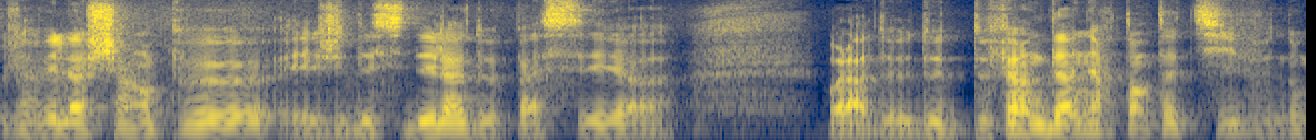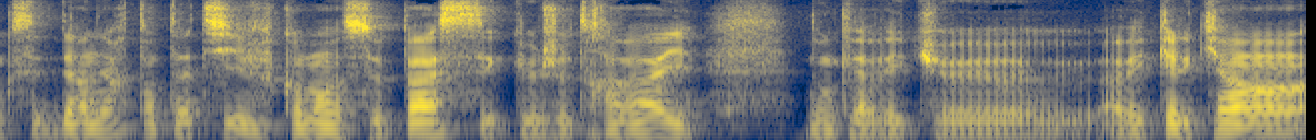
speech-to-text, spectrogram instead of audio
j'avais lâché un peu et j'ai décidé là de passer, voilà, de, de, de, faire une dernière tentative. Donc cette dernière tentative, comment elle se passe, c'est que je travaille donc avec, avec quelqu'un.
